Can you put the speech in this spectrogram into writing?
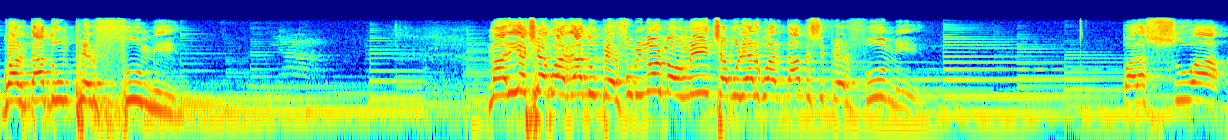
guardado um perfume. Maria tinha guardado um perfume. Normalmente a mulher guardava esse perfume para a sua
